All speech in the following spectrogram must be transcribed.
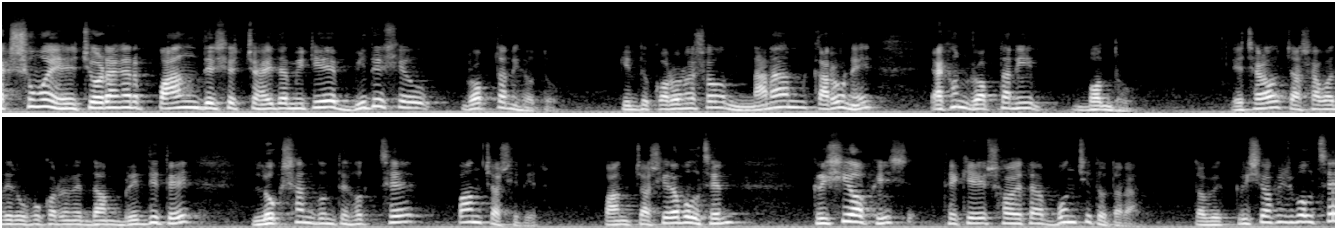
এক সময়ে চুয়াডাঙ্গার পান দেশের চাহিদা মিটিয়ে বিদেশেও রপ্তানি হতো। কিন্তু করোনা সহ নানান কারণে এখন রপ্তানি বন্ধ। এছাড়াও চাষাবাদের উপকরণের দাম বৃদ্ধিতে লোকসান গুনতে হচ্ছে পান চাষিদের। পান চাষিরা বলছেন, কৃষি অফিস থেকে সহায়তা বঞ্চিত তারা। তবে কৃষি অফিস বলছে,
